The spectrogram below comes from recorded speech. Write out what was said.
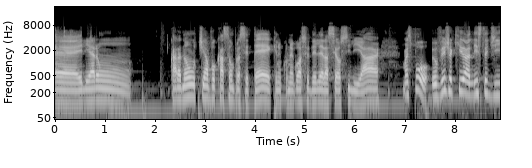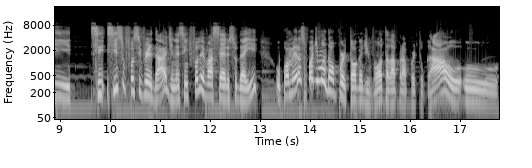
é, ele era um. O cara não tinha vocação pra ser técnico, o negócio dele era ser auxiliar. Mas, pô, eu vejo aqui a lista de. Se, se isso fosse verdade, né? Se a gente for levar a sério isso daí, o Palmeiras pode mandar o Portoga de volta lá pra Portugal, o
